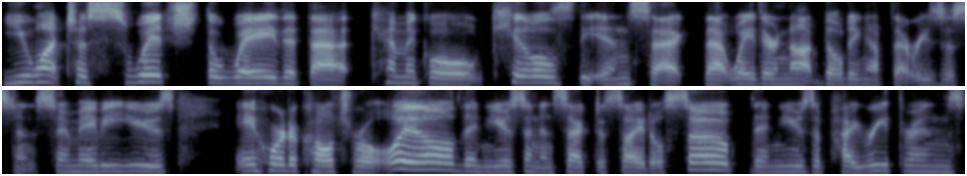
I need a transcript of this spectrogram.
You want to switch the way that that chemical kills the insect. That way they're not building up that resistance. So maybe use a horticultural oil, then use an insecticidal soap, then use a pyrethrins,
